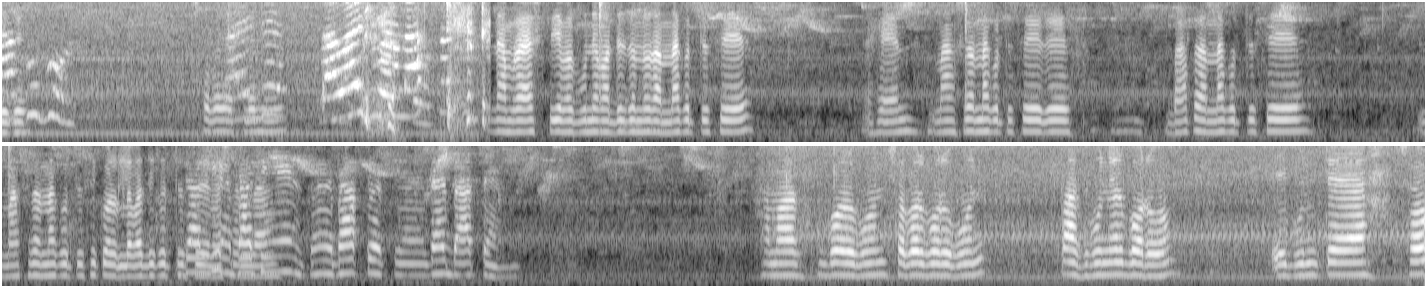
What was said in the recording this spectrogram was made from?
এই যে, সবাই আসলাম এখানে। আমরা আসছি, আমার বোন আমাদের জন্য রান্না করতেছে। দেখেন, মাংস রান্না করতেছে যে ভাত রান্না করতেছে। মাছ রান্না করতেছে করলা ভাজি করতেছে আমার বড় বোন সবার বড় বোন পাঁচ বোনের বড়। এই বোনটা সব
